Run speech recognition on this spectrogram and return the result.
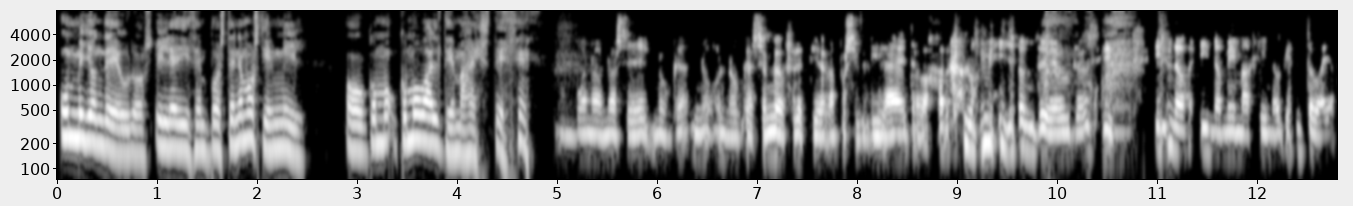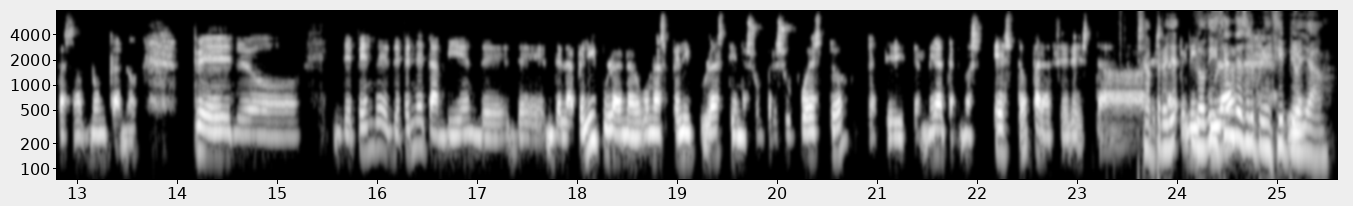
un millón de euros y le dicen, pues tenemos cien mil. ¿O cómo, cómo va el tema este? Bueno, no sé, nunca, nunca se me ofreció la posibilidad de trabajar con un millón de euros y, no, y no me imagino que esto vaya a pasar nunca, ¿no? Pero depende, depende también de, de, la película. En algunas películas tienes un presupuesto, te dicen, mira, tenemos esto para hacer esta. O sea, pero lo dicen desde el principio ya.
